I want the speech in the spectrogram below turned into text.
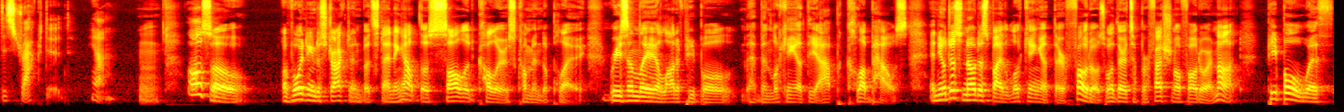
distracted。Yeah. Mm. Also, avoiding distraction but standing out, those solid colors come into play. Recently, a lot of people have been looking at the app Clubhouse, and you'll just notice by looking at their photos, whether it's a professional photo or not, people with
